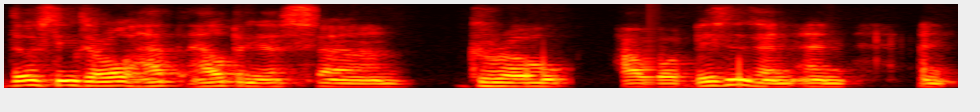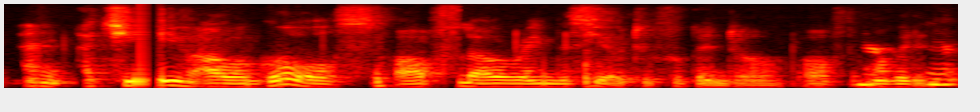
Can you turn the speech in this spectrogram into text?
those things are all helping us um, grow our business and, and and, and achieve our goals of lowering the CO2 footprint of, of yeah, mobility. Yeah.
